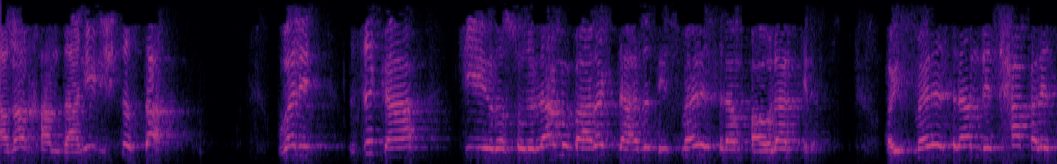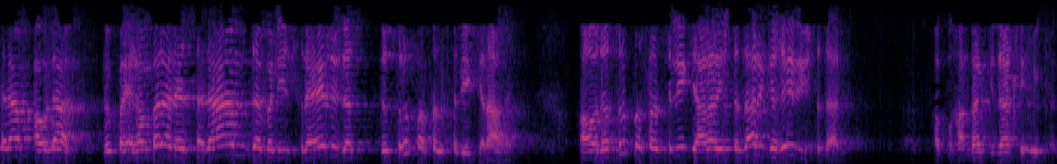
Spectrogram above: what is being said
هغه خاندانی رشتہ ستا ولی ځکه چې رسول الله مبارک د حضرت اسماعیل السلام په اولاد کې او اسماعیل السلام د اسحاق علی السلام اولاد نو پیغمبر علی السلام د بنی اسرائیل د تر په سلسله کې راغی او د تر په سلسله کې هغه رشتہ دار کې غیر رشتہ دار په خاندان کې داخل وکړ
